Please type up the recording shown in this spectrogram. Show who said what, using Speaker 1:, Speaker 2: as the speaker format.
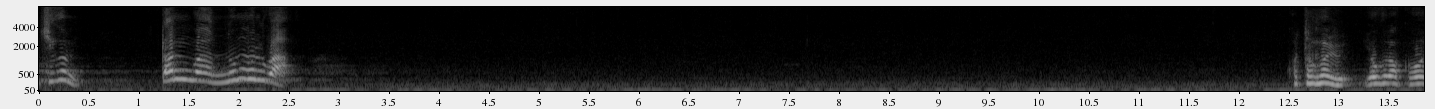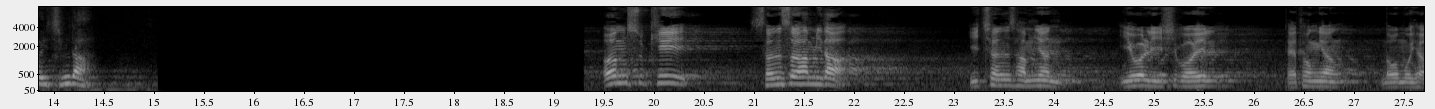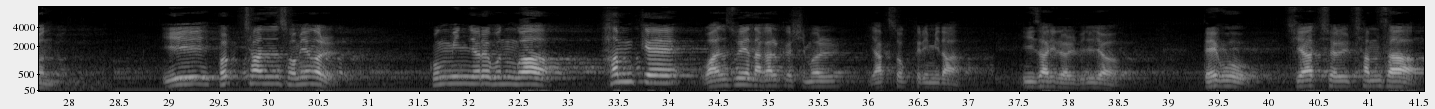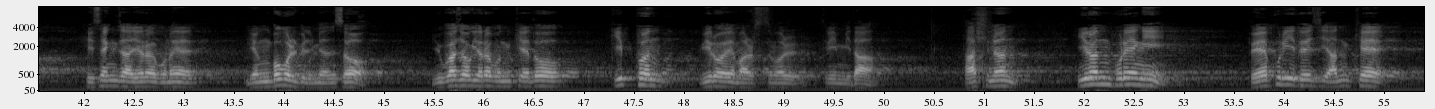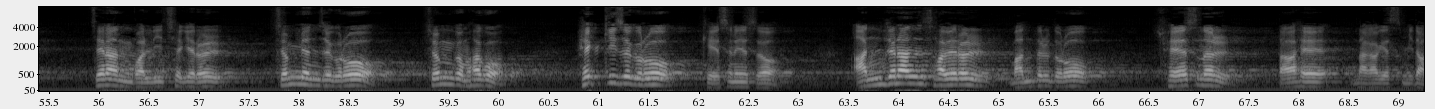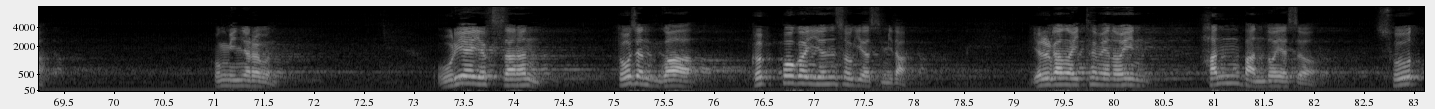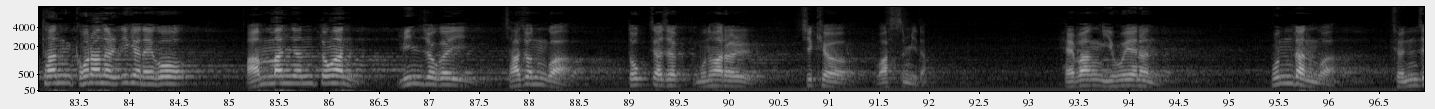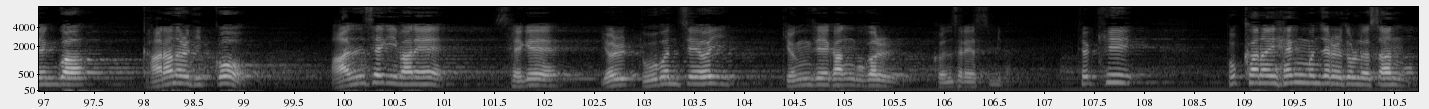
Speaker 1: 지금 땀과 눈물과 고통을 요구받고 있습니다.
Speaker 2: 엄숙히 선서합니다. 2003년 2월 25일 대통령 노무현 이 벅찬 소명을 국민 여러분과 함께 완수해 나갈 것임을 약속드립니다. 이 자리를 빌려 대구 지하철 참사 희생자 여러분의 명복을 빌면서 유가족 여러분께도 깊은 위로의 말씀을 드립니다. 다시는 이런 불행이 되풀이되지 않게 재난관리 체계를 전면적으로 점검하고 획기적으로 개선해서 안전한 사회를 만들도록 최선을 다해 나가겠습니다. 국민 여러분, 우리의 역사는 도전과 극복의 연속이었습니다. 열강의 틈에 놓인 한반도에서 숱한 고난을 이겨내고 반만 년 동안 민족의 자존과 독자적 문화를 지켜왔습니다. 해방 이후에는 분단과 전쟁과 가난을 딛고 반세기 만에 세계 12번째의 경제 강국을 건설했습니다. 특히 북한의 핵 문제를 둘러싼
